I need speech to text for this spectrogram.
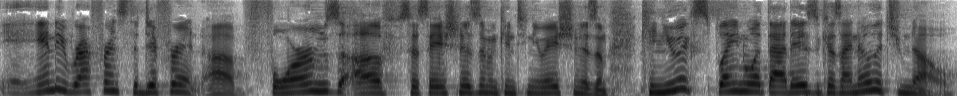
Andy referenced the different uh, forms of cessationism and continuationism? Can you explain what that is? Because I know that you know.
